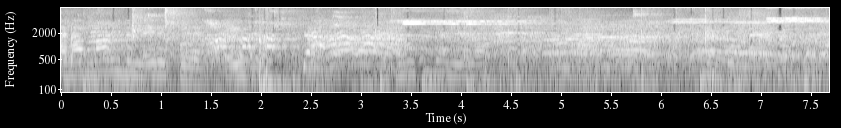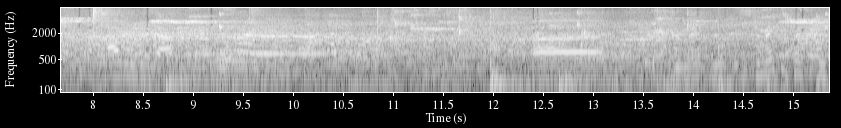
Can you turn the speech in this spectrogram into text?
I have not even made it to Asia. It's mostly been Europe and then uh, Central America, but I haven't been to Africa or Asia yet. Uh, Jamaica, Jamaica technically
